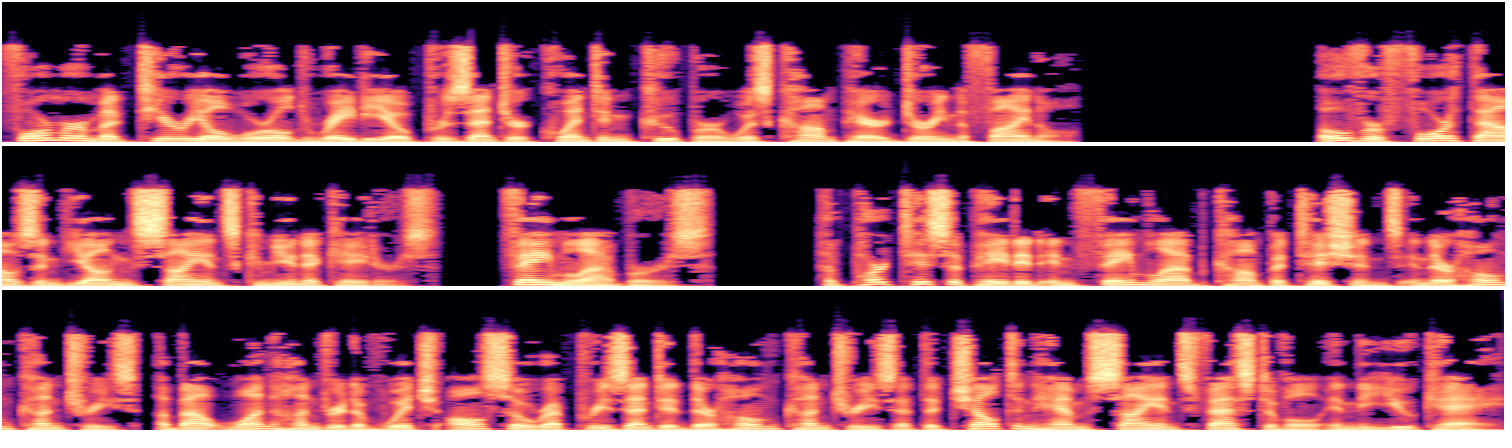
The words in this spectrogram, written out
Former Material World Radio presenter Quentin Cooper was compared during the final. Over 4,000 young science communicators FameLabbers, have participated in FameLab competitions in their home countries, about 100 of which also represented their home countries at the Cheltenham Science Festival in the UK.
